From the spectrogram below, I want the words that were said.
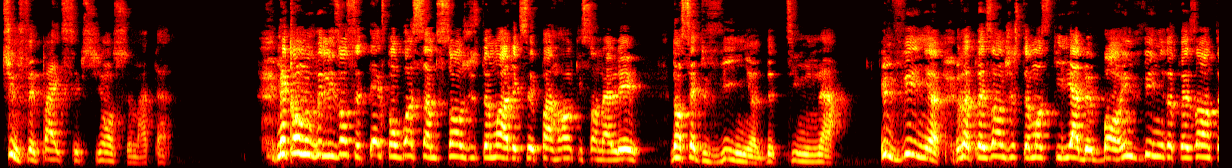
Tu ne fais pas exception ce matin. Mais quand nous relisons ce texte, on voit Samson justement avec ses parents qui s'en allaient dans cette vigne de Timna. Une vigne représente justement ce qu'il y a de bon. Une vigne représente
